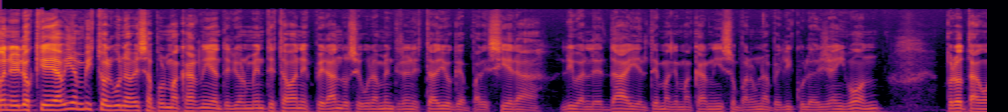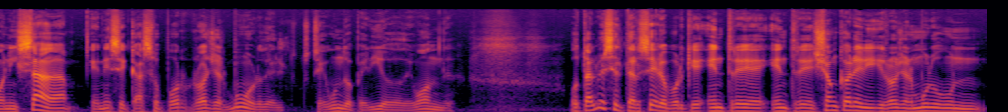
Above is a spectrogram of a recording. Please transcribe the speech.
Bueno, y los que habían visto alguna vez a Paul McCartney anteriormente estaban esperando seguramente en el estadio que apareciera Live and Let Die, el tema que McCartney hizo para una película de James Bond, protagonizada en ese caso por Roger Moore del segundo periodo de Bond. O tal vez el tercero, porque entre, entre Sean Connery y Roger Moore hubo un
